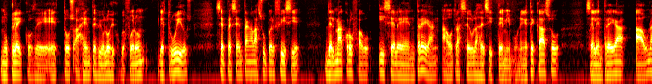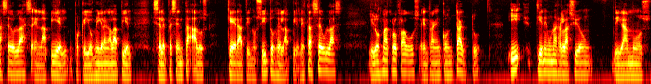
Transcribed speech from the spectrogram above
nucleicos de estos agentes biológicos que fueron destruidos, se presentan a la superficie del macrófago y se le entregan a otras células del sistema inmune. En este caso se le entrega a unas células en la piel, porque ellos migran a la piel, y se le presenta a los queratinocitos de la piel. Estas células y los macrófagos entran en contacto y tienen una relación, digamos,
